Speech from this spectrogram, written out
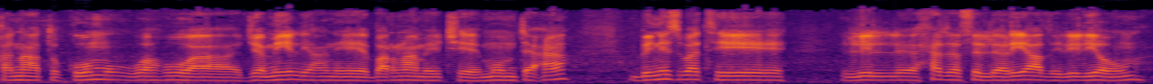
قناتكم وهو جميل يعني برنامج ممتع بالنسبة للحدث الرياضي لليوم آه،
